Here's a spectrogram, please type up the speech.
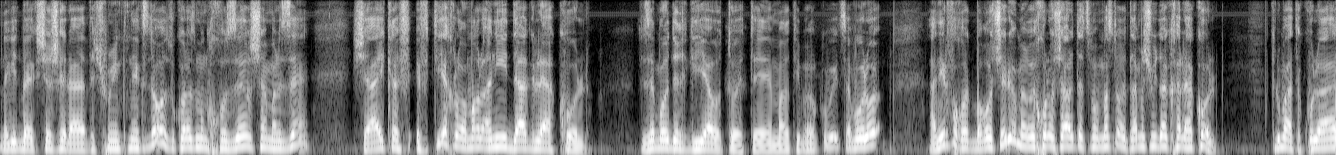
נגיד בהקשר של ה- The Shrink Next Door, אז הוא כל הזמן חוזר שם על זה, שהאייקה הבטיח לו, אמר לו, אני אדאג להכל. וזה מאוד הרגיע אותו, את אה, מרטי מרקוביץ, אבל הוא לא, אני לפחות בראש שלי אומר, איך הוא לא שאל את עצמו, מה זאת אומרת, למה שהוא ידאג לך להכל? כלומר, אתה כולה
